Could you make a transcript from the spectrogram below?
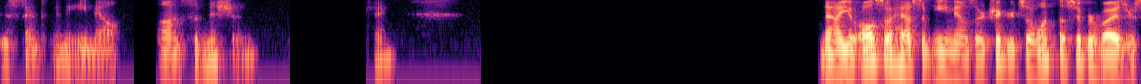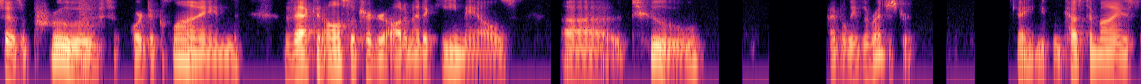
is sent in the email on submission. Okay. Now you also have some emails that are triggered. So once the supervisor says approved or declined, that can also trigger automatic emails uh, to I believe, the registrant. Okay, you can customize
